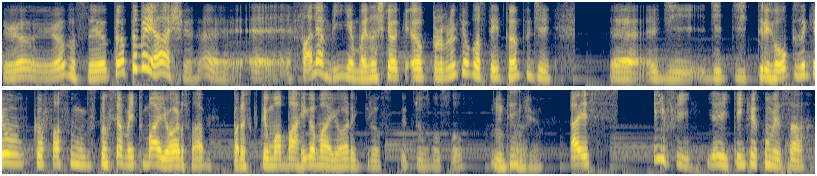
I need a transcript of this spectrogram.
Eu, eu não sei, eu, eu também acho. É, é, é falha minha, mas acho que eu- é o problema que eu gostei tanto de. é, de, de, de Three Hopes é que eu, que eu faço um distanciamento maior, sabe? Parece que tem uma barriga maior entre os, entre os Musou. Entendi. Mas, enfim, e aí, quem quer começar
